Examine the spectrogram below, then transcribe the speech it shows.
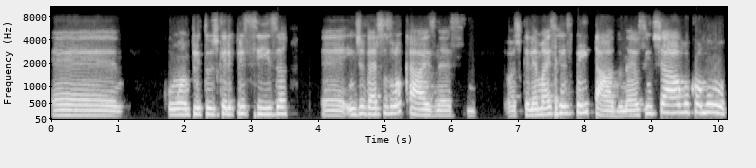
é, com a amplitude que ele precisa é, em diversos locais, né, eu acho que ele é mais respeitado, né, eu senti algo como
